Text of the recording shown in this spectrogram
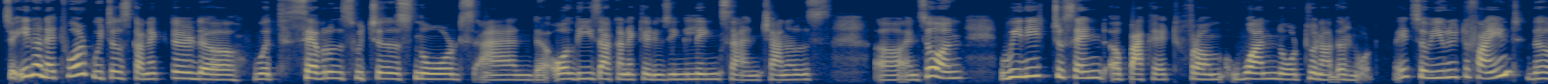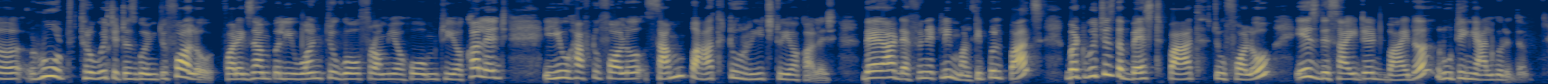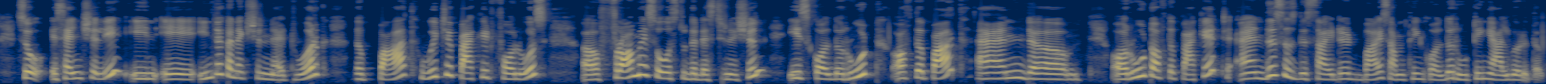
So in a network which is connected uh, with several switches, nodes and uh, all these are connected using links and channels uh, and so on, we need to send a packet from one node to another node right. So, you need to find the route through which it is going to follow. For example, you want to go from your home to your college, you have to follow some path to reach to your college. There are definitely multiple paths, but which is the best path to follow is decided by the routing algorithm. So, essentially in a interconnection network, the path which a packet follows uh, from a source to the destination is called the route of the path and uh, or route of the packet and this is decided by something called the routing algorithm.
